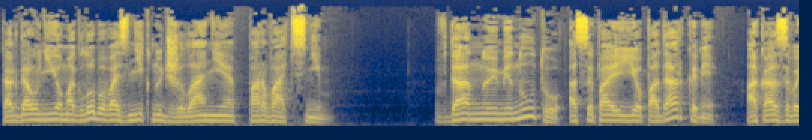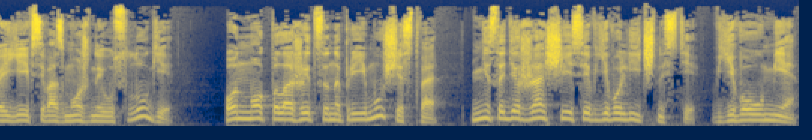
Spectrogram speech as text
когда у нее могло бы возникнуть желание порвать с ним. В данную минуту, осыпая ее подарками, оказывая ей всевозможные услуги, он мог положиться на преимущества, не содержащиеся в его личности, в его уме,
